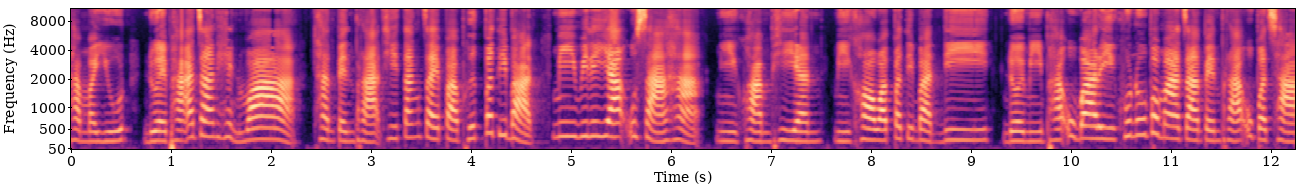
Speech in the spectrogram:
ธรรมยุทธ์ด้วยพระอาจารย์เห็นว่า ท่านเป็นพระที่ตั้งใจประพฤติปฏิบัติ มีวิริยะอุตสาหะ มีความเพียร มีข้อวัดปฏิบัติดี โดยมีพระอุบาลีคุณุปมาจารย์เป็นพระอุปชา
